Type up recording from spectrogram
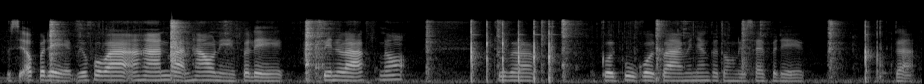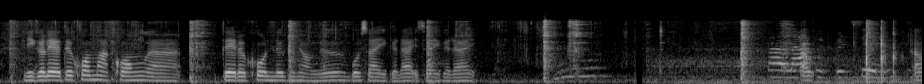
เดี๋ยวสิเอาปลาแดกเดี๋ยวเพราะว่าอาหารบ้านเฮานี่ปลาแดกเป็นหลักเนาะที่ว่ากอยปูกอยปลาแม่นยังก็ต้องได้ใส่ประเดกกะนี่ก็แล้วแต่ความหักของอ่าแต่ละคนเด้อพี่น้องเด้อบ่ใส่ก็ได้ใส่ก็ได้ปลาร้าเป็นเป็นเส้นเอา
